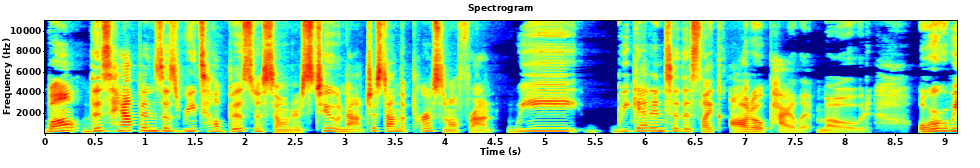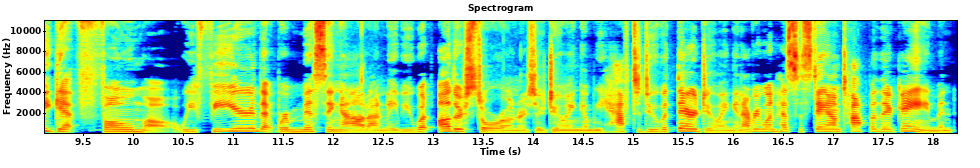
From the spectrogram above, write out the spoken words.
Well, this happens as retail business owners too, not just on the personal front. We we get into this like autopilot mode or we get FOMO. We fear that we're missing out on maybe what other store owners are doing and we have to do what they're doing and everyone has to stay on top of their game and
